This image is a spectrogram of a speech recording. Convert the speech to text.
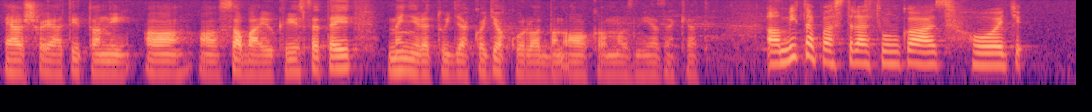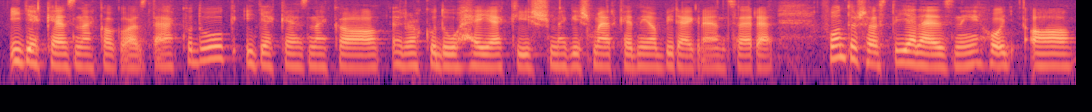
elsajátítani a, a szabályok részleteit? Mennyire tudják a gyakorlatban alkalmazni ezeket? A mi tapasztalatunk az, hogy igyekeznek a gazdálkodók, igyekeznek a rakodóhelyek is megismerkedni a biregrendszerrel. Fontos azt jelezni, hogy a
